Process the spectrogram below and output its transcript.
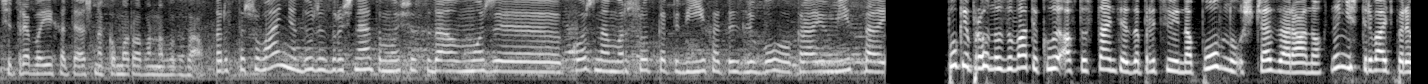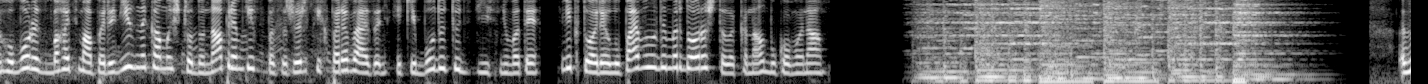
чи треба їхати аж на Комарова на вокзал? Розташування дуже зручне, тому що сюди може кожна маршрутка під'їхати з будь-якого краю міста. Поки прогнозувати, коли автостанція запрацює наповну, ще зарано. Нині ж тривають переговори з багатьма перевізниками щодо напрямків пасажирських перевезень, які будуть тут здійснювати. Вікторія Лупай, Володимир Дорош, телеканал Буковина. З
